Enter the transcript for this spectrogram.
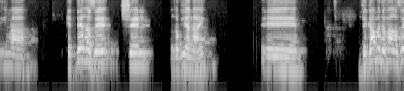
עם ההיתר הזה של רבי ינאי. אה, וגם בדבר הזה,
